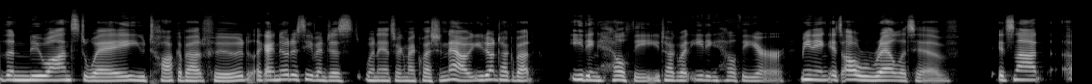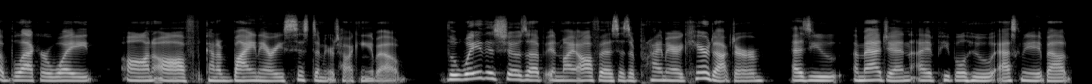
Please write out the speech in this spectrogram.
the nuanced way you talk about food. Like I notice even just when answering my question now, you don't talk about eating healthy. You talk about eating healthier, meaning it's all relative. It's not a black or white, on off kind of binary system you're talking about. The way this shows up in my office as a primary care doctor, as you imagine, I have people who ask me about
